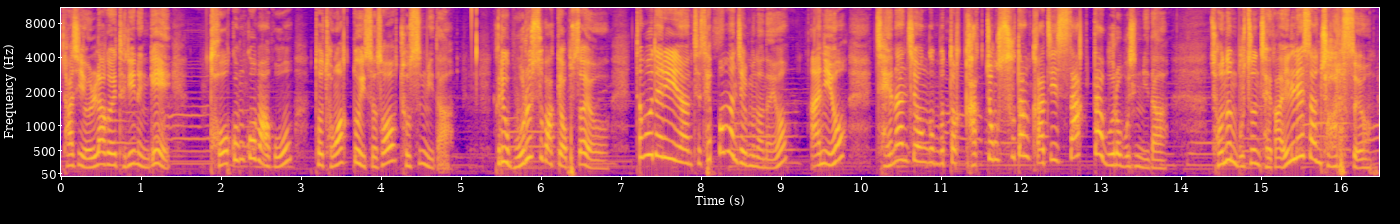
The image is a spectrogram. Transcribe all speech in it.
다시 연락을 드리는 게 더 꼼꼼하고 더 정확도 있어서 좋습니다. 그리고 모를 수밖에 없어요. 세무대리인한테 세법만 질문하나요? 아니요. 재난지원금부터 각종 수당까지 싹 다 물어보십니다. 저는 무슨 제가 114인 줄 알았어요.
